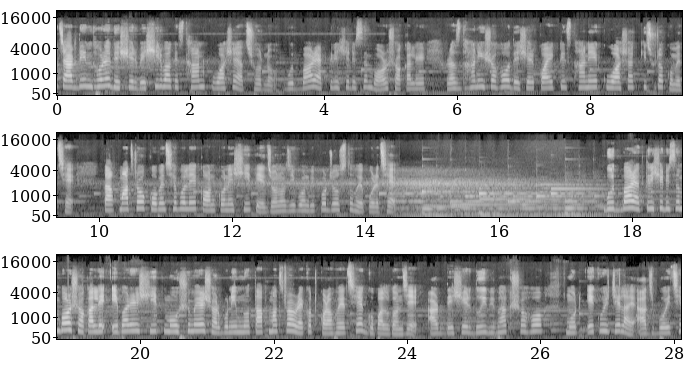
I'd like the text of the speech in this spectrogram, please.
টানা চার দিন ধরে দেশের বেশিরভাগ স্থান কুয়াশায় আচ্ছন্ন। বুধবার একত্রিশে ডিসেম্বর সকালে রাজধানী সহ দেশের কয়েকটি স্থানে কুয়াশা কিছুটা কমেছে। তাপমাত্রাও কমেছে বলে কনকনে শীতে জনজীবন বিপর্যস্ত হয়ে পড়েছে। বুধবার একত্রিশে ডিসেম্বর সকালে এবারের শীত মৌসুমের সর্বনিম্ন তাপমাত্রা রেকর্ড করা হয়েছে গোপালগঞ্জে। আর দেশের দুই বিভাগ সহ মোট একুশ জেলায় আজ বইছে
